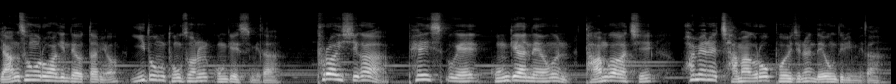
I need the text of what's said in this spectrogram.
양성으로 확인되었다며 이동 동선을 공개했습니다. 프로이 씨가 페이스북에 공개한 내용은 다음과 같이 화면의 자막으로 보여지는 내용들입니다.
